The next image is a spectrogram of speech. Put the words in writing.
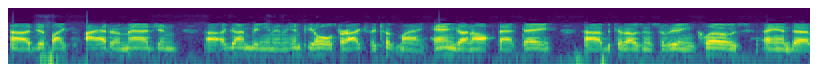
Uh, just like I had to imagine uh, a gun being in an empty holster. I actually took my handgun off that day uh, because I was in civilian clothes, and uh,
